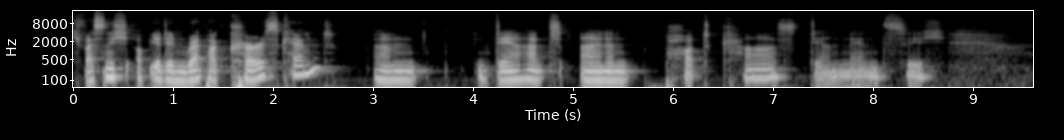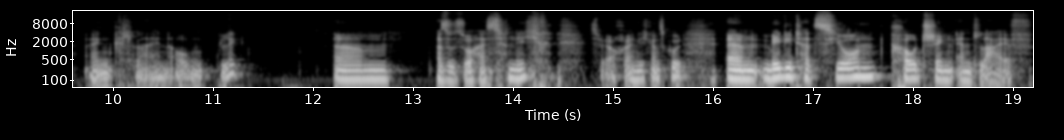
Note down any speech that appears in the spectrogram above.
ich weiß nicht, ob ihr den Rapper Curse kennt. Ähm, der hat einen Podcast, der nennt sich einen kleinen Augenblick. Ähm, also so heißt er nicht. Das wäre auch eigentlich ganz cool. Ähm, Meditation, Coaching and Life.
